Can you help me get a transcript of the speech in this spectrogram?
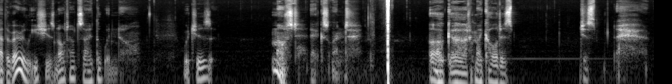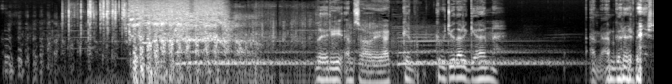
At the very least, she's not outside the window, which is most excellent. Oh god, my cold is just. Lady, I'm sorry. I could could we do that again? I'm I'm gonna admit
